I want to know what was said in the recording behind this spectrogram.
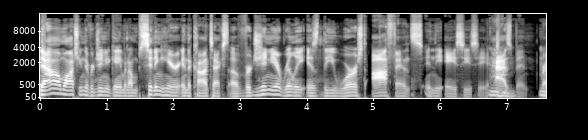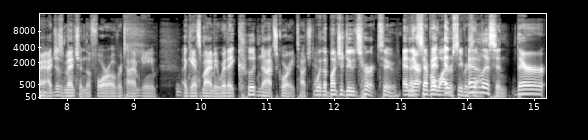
Now I'm watching the Virginia game, and I'm sitting here in the context of Virginia really is the worst offense in the ACC. It has been right. Mhm. I just mentioned the four overtime game against Miami where they could not score a touchdown With a bunch of dudes hurt too, and there several and- wide and- receivers And out. listen, their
